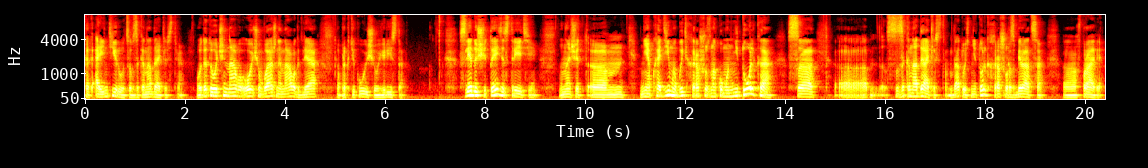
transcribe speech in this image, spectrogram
как ориентироваться в законодательстве. Вот это очень, навык, очень важный навык для практикующего юриста. Следующий тезис, третий, значит, эм, необходимо быть хорошо знакомым не только с, э, с законодательством, да, то есть не только хорошо разбираться э, в праве,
